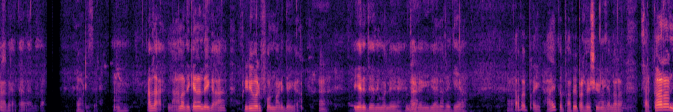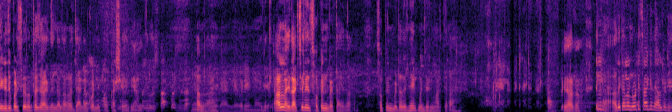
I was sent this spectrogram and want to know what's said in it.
ಅದೇ ಅದೇ ಅದೇ. ನೋಡಿ ಸರ್. ಅಲ್ಲ ನಾನು ಅದಕ್ಕೇನಂದೆ ಈಗ ಪಿ ಡಿ ಅವ್ರಿಗೆ ಫೋನ್ ಮಾಡಿದ್ದೆ ಈಗ. ಏನಿದೆ ನಿಮ್ಮಲ್ಲಿ? ಜಾಗ ಈಗ ಏನಾರು ಇದೆಯಾ? ಪಾಪ ಈಗ ಆಯಿತು ಪಾಪಿ ಪ್ರದೇಶಗಳಿಗೆ ಎಲ್ಲರ. ಸರ್ಕಾರ ನಿಗದಿಪಡಿಸಿರೋಂಥ ಜಾಗದಲ್ಲಿ ಎಲ್ಲರ ಜಾಗ ಕೊಡ್ಲಿಕ್ಕೆ ಅವಕಾಶ ಇದೆಯಾ ಅಂತೇಳಿ. ಅಲ್ವಾ? ನೋಡಿ ಅಲ್ಲ ಇದು ಆ್ಯಕ್ಚುಲಿ ಇದು ಸೊಪ್ಪಿನ ಬೆಟ್ಟ ಇದು. ಸೊಪ್ಪಿನ ಬೆಟ್ಟದಲ್ಲಿ ಹೇಗೆ ಮಂಜೂರಿ ಮಾಡ್ತೀರಾ? ಯಾವುದು? ಇಲ್ಲ, ಅದಕ್ಕೆಲ್ಲ ನೋಟಿಸ್ ಆಗಿದೆ ಆಲ್ರೆಡಿ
